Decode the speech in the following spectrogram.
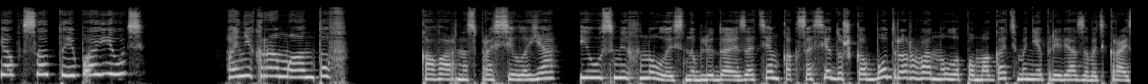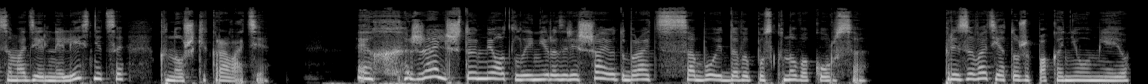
Я высоты боюсь. А некромантов? Коварно спросила я и усмехнулась, наблюдая за тем, как соседушка бодро рванула помогать мне привязывать край самодельной лестницы к ножке кровати. Эх, жаль, что метлы не разрешают брать с собой до выпускного курса. Призывать я тоже пока не умею,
